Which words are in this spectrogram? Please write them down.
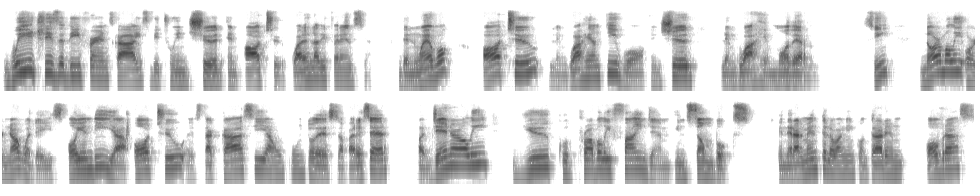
Which is the difference, guys, between should and ought to? ¿Cuál es la diferencia? De nuevo, ought to, lenguaje antiguo, and should, lenguaje moderno. ¿Sí? Normally or nowadays, hoy en día, ought to está casi a un punto de desaparecer, but generally, you could probably find them in some books. Generalmente lo van a encontrar en obras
